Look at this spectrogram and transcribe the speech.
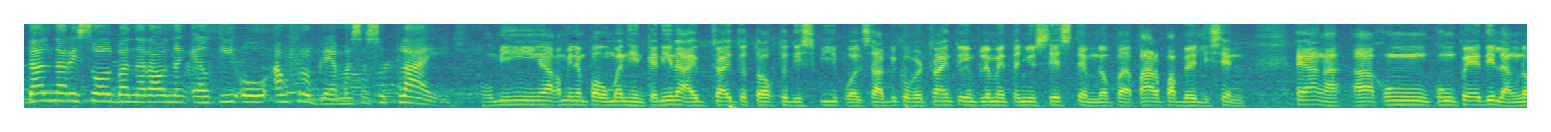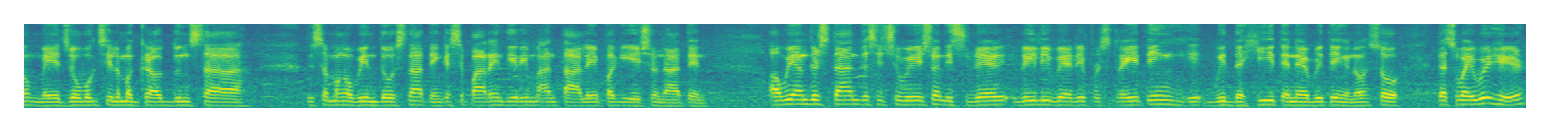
dahil na-resolve na raw ng LTO ang problema sa supply. Humihingi nga kami ng paumanhin. Kanina, I've tried to talk to these people. Sabi ko, we're trying to implement a new system no, pa- para pabilisin. Kaya nga, ah, kung, kung pwede lang, no, medyo wag sila mag-crowd dun sa, dun sa mga windows natin kasi para hindi rin maantala yung pag-i-issue natin. Uh, we understand the situation is very, really very frustrating with the heat and everything. No? So that's why we're here.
